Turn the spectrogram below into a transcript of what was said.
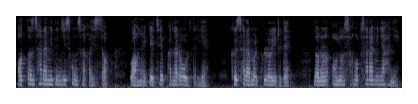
어떤 사람이든지 송사가 있어 왕에게 재판하러 올 때에 그 사람을 불러 이르되 너는 어느 성읍 사람이냐 하니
